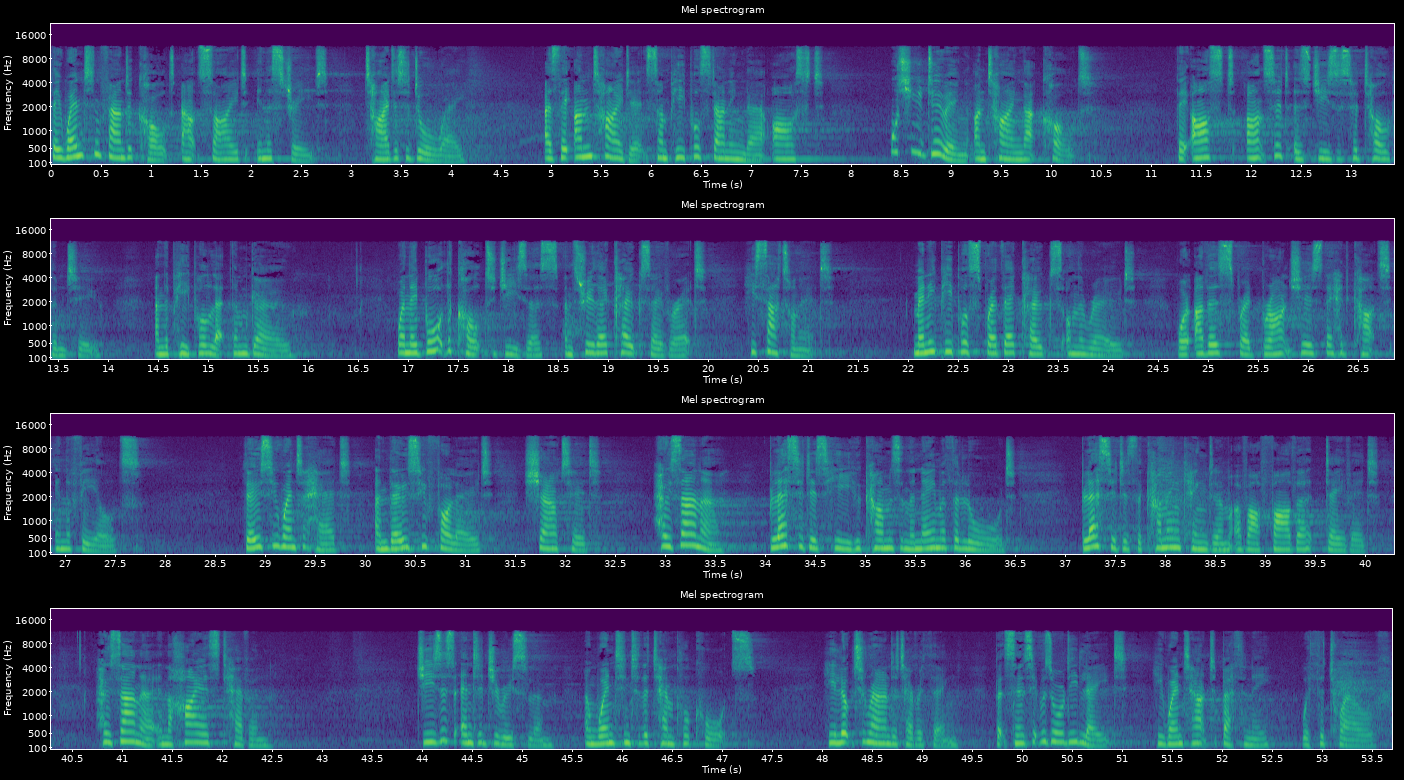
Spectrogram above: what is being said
They went and found a colt outside in the street, tied at a doorway. As they untied it, some people standing there asked, What are you doing untying that colt? They asked, answered as Jesus had told them to, and the people let them go. When they brought the colt to Jesus and threw their cloaks over it, he sat on it. Many people spread their cloaks on the road while others spread branches they had cut in the fields. Those who went ahead and those who followed shouted, Hosanna! Blessed is he who comes in the name of the Lord. Blessed is the coming kingdom of our father David. Hosanna in the highest heaven. Jesus entered Jerusalem and went into the temple courts. He looked around at everything, but since it was already late, he went out to Bethany with the twelve.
